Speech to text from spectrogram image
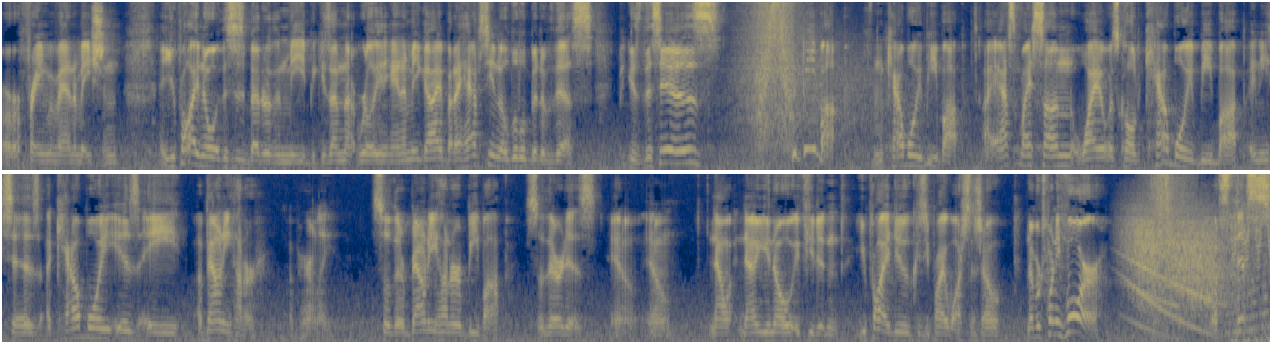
or a frame of animation. And you probably know what this is better than me because I'm not really an anime guy, but I have seen a little bit of this because this is the Bebop from Cowboy Bebop. I asked my son why it was called Cowboy Bebop, and he says a cowboy is a, a bounty hunter, apparently. So they're bounty hunter Bebop. So there it is. You know, you know. Now, now you know if you didn't. You probably do because you probably watched the show. Number 24. What's this?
